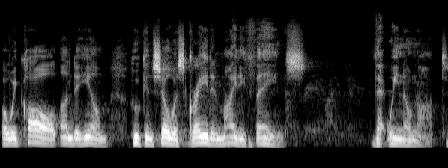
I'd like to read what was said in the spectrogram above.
or we call unto him who can show us great and mighty things that we know not.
